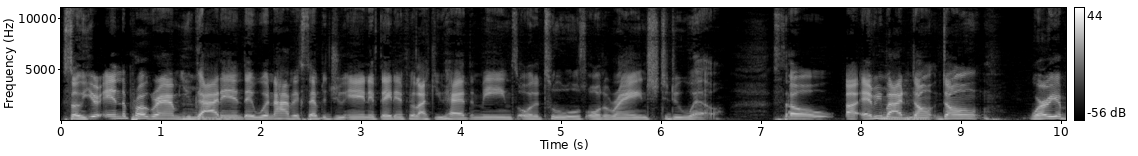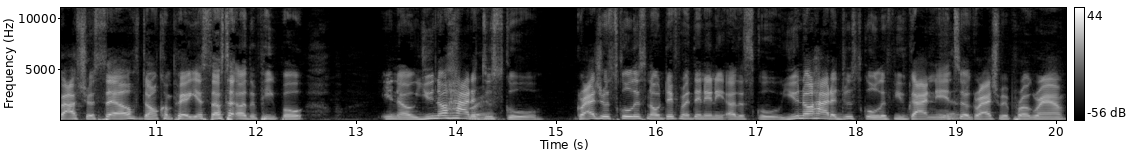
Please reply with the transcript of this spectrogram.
So you're in the program, you got in, they would not have accepted you in if they didn't feel like you had the means or the tools or the range to do well. So uh, everybody don't don't worry about yourself, don't compare yourself to other people. You know, you know how to do school. Graduate school is no different than any other school. You know how to do school if you've gotten into a graduate program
